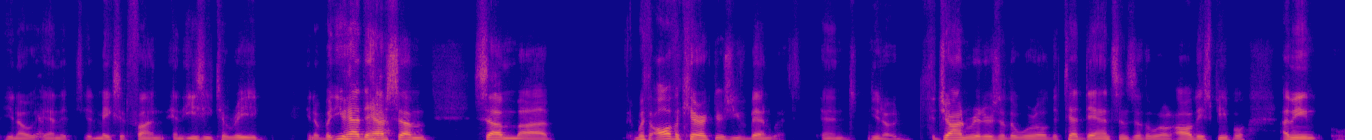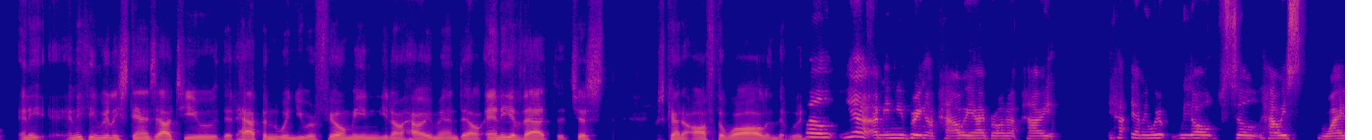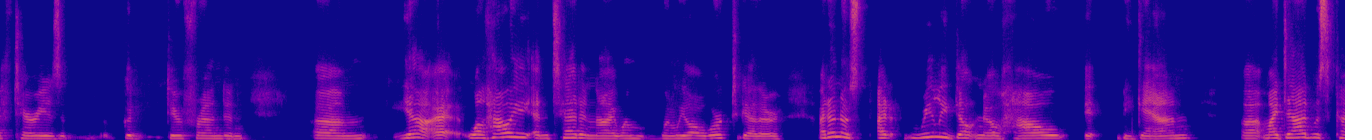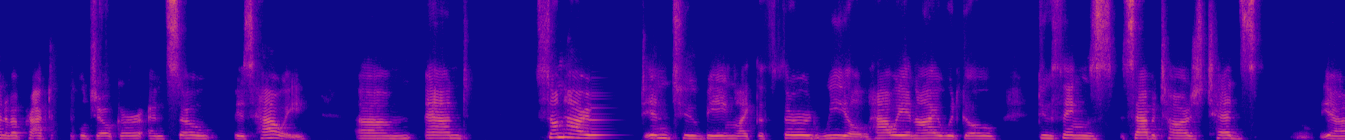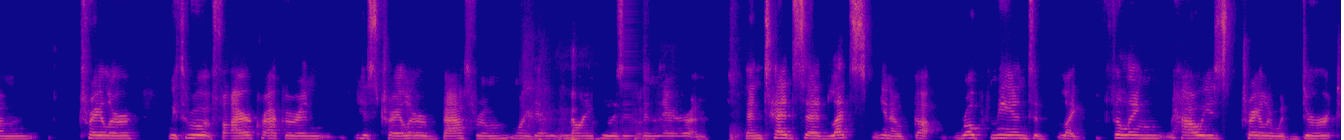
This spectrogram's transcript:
you know, yeah. and it, it makes it fun and easy to read, you know, but you had to have yeah. some, some, uh, with all the characters you've been with and, you know, the John Ritters of the world, the Ted Dansons of the world, all these people. I mean, any, anything really stands out to you that happened when you were filming, you know, Howie Mandel, any of that that just was kind of off the wall and that would. Well, yeah. I mean, you bring up Howie, I brought up Howie. I mean, we we all still, Howie's wife, Terry is a good, dear friend. And um, yeah, I, well, Howie and Ted and I, when when we all worked together, I don't know, I really don't know how it began. Uh, my dad was kind of a practical joker, and so is Howie. Um, and somehow into being like the third wheel. Howie and I would go do things, sabotage Ted's um, trailer we threw a firecracker in his trailer bathroom one day, knowing he was in there. And then Ted said, "Let's," you know, got roped me into like filling Howie's trailer with dirt.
